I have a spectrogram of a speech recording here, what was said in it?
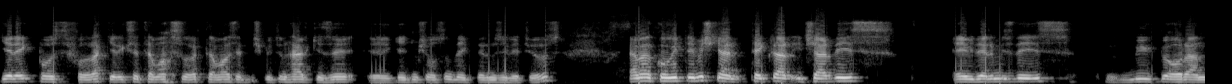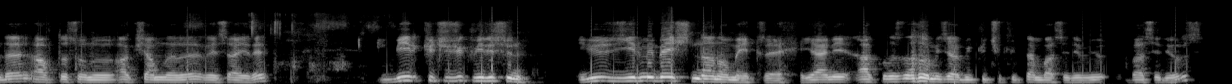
gerek pozitif olarak gerekse temas olarak temas etmiş bütün herkese e, geçmiş olsun dileklerimizi iletiyoruz. Hemen Covid demişken tekrar içerideyiz, evlerimizdeyiz. Büyük bir oranda hafta sonu, akşamları vesaire. Bir küçücük virüsün 125 nanometre yani aklınızın alamayacağı bir küçüklükten bahsediyoruz.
